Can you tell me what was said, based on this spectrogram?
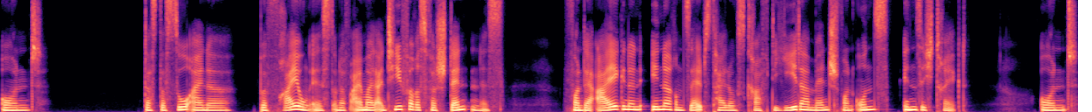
und dass das so eine Befreiung ist und auf einmal ein tieferes Verständnis von der eigenen inneren Selbstheilungskraft, die jeder Mensch von uns in sich trägt und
